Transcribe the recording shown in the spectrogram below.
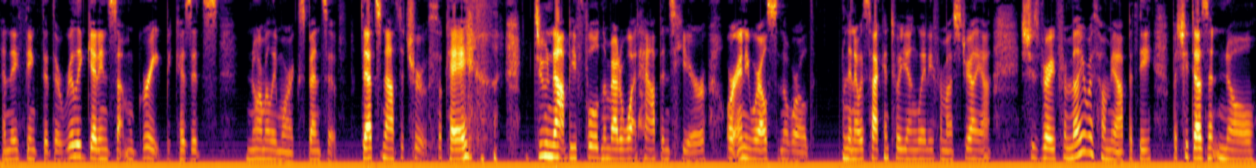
and they think that they're really getting something great because it's normally more expensive. That's not the truth, okay? Do not be fooled no matter what happens here or anywhere else in the world. And then I was talking to a young lady from Australia. She's very familiar with homeopathy, but she doesn't know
